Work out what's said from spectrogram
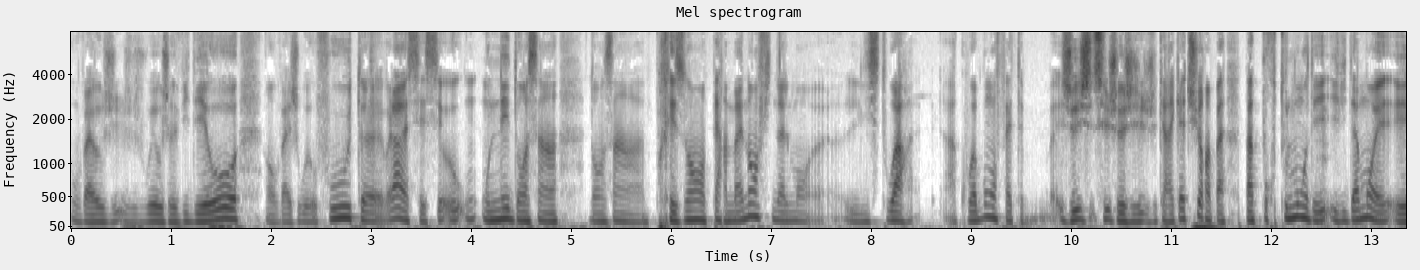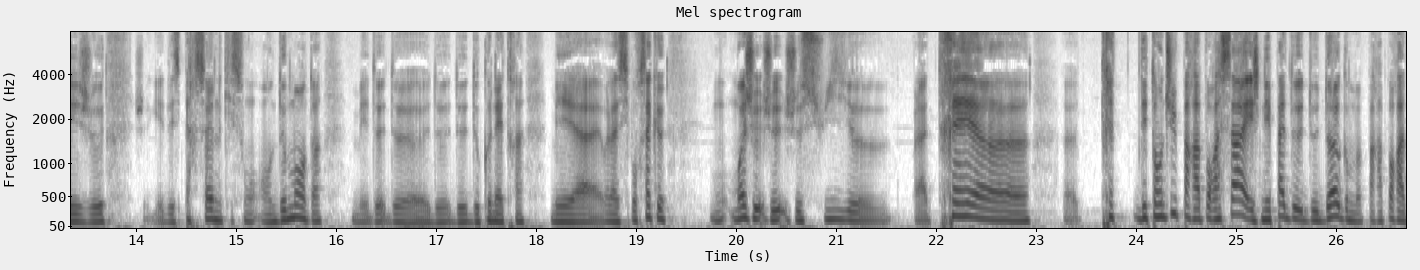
on va jouer aux jeux vidéo, on va jouer au foot. voilà, c'est, on, on est dans un dans un présent permanent finalement. L'histoire à quoi bon en fait? Je, caricature, hein, pas, pour tout le monde évidemment, et, je, il y a des personnes qui sont en demande, hein, mais de, de, de, connaître. hein. Mais euh, voilà, c'est pour ça que moi je, suis euh, très euh, très détendu par rapport à ça et je n'ai pas de, dogme par rapport à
